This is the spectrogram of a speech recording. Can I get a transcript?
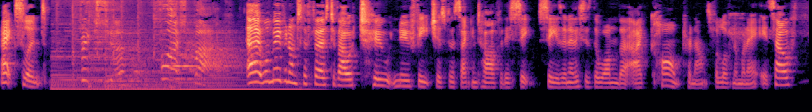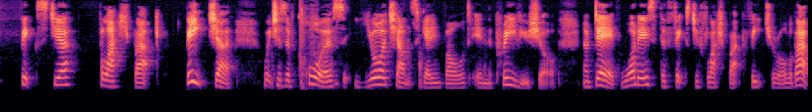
Excellent. Fixture flashback. Uh, well, moving on to the first of our two new features for the second half of this se- season, and this is the one that I can't pronounce for love nor money. It's our fixture flashback feature, which is, of course, your chance to get involved in the preview show. Now, Dave, what is the fixture flashback feature all about?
